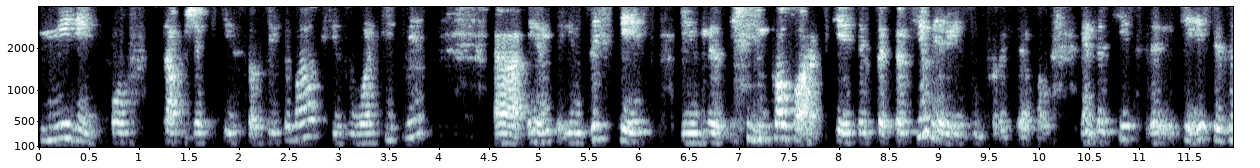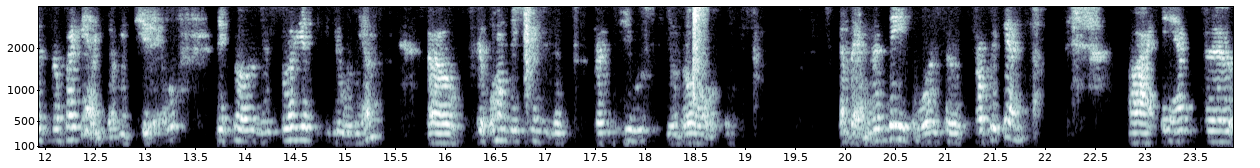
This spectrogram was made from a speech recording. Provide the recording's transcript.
meaning of subject he's talking about, he's working with. Uh, and in this case, in the in pop case, it's a consumerism, for example. And in his uh, case, it's a propaganda material because the Soviet Union, uh, the only thing that produced, you know, abandoned it was a propaganda. Uh, and uh,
